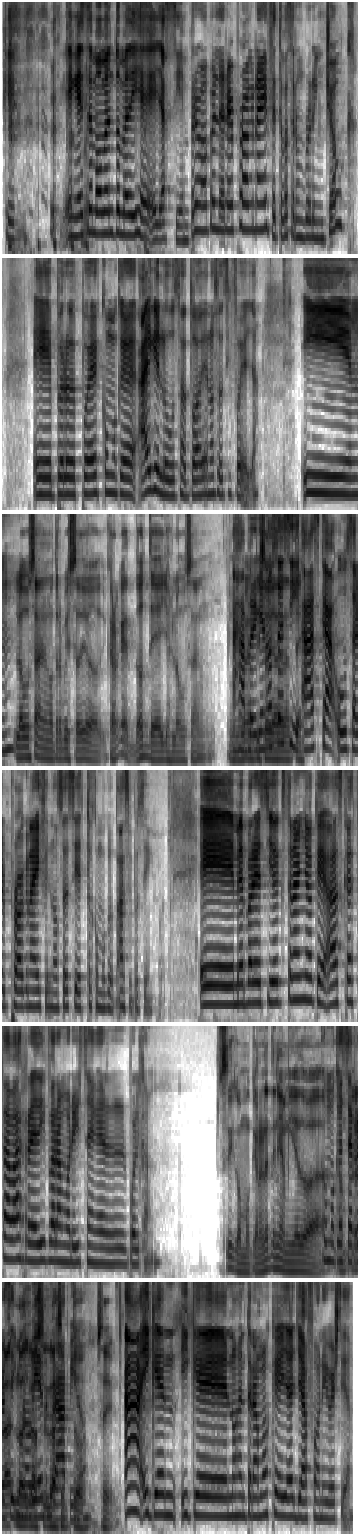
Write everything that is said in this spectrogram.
que en ese momento me dije, ella siempre va a perder el prog knife, este va a ser un running joke. Eh, pero después como que alguien lo usa, todavía no sé si fue ella. Y... Lo usan en otro episodio. Creo que dos de ellos lo usan. Ajá, pero yo no sé episodio si adelante. Asuka usa el prog knife y no sé si esto es como que... Ah, sí, pues sí. Eh, me pareció extraño que Asuka estaba ready para morirse en el volcán. Sí, como que no le tenía miedo a. Como que a- se resignó lo- bien lo rápido. Sí. Ah, y que, y que nos enteramos que ella ya fue a universidad.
